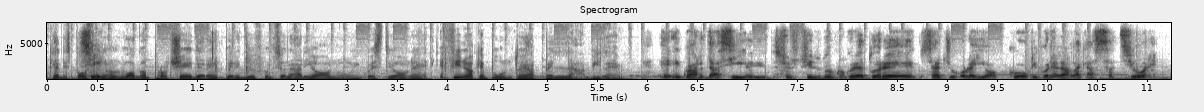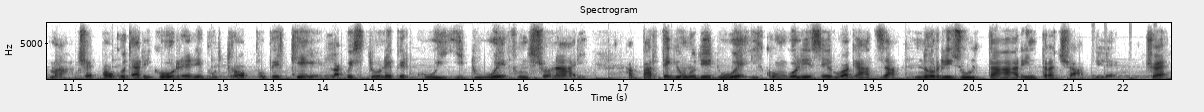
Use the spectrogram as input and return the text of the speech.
che ha disposto sì. in un luogo a procedere per i due funzionari ONU in questione, fino a che punto è appellabile? Eh, guarda, sì, il sostituto procuratore Sergio Colaiocco ricorrerà alla Cassazione, ma c'è poco da ricorrere purtroppo perché la questione per cui i due funzionari a parte che uno dei due, il congolese Ruagazza, non risulta rintracciabile, cioè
